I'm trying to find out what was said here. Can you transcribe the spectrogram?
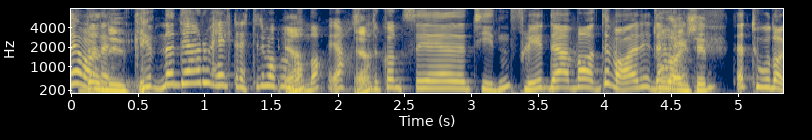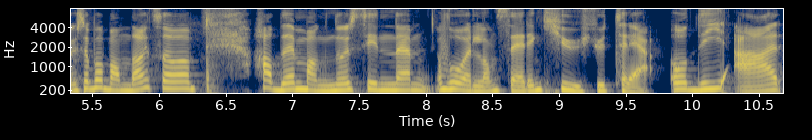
Det var Denne det. uken? Nei, det er du helt rett i. Det var på Ja, mandag. Ja, så ja. du kan se tiden flyr. Det var, det var det To er- dager siden. Det er to dager siden på mandag så hadde Magnor sin eh, vårlansering 2023. Og de er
